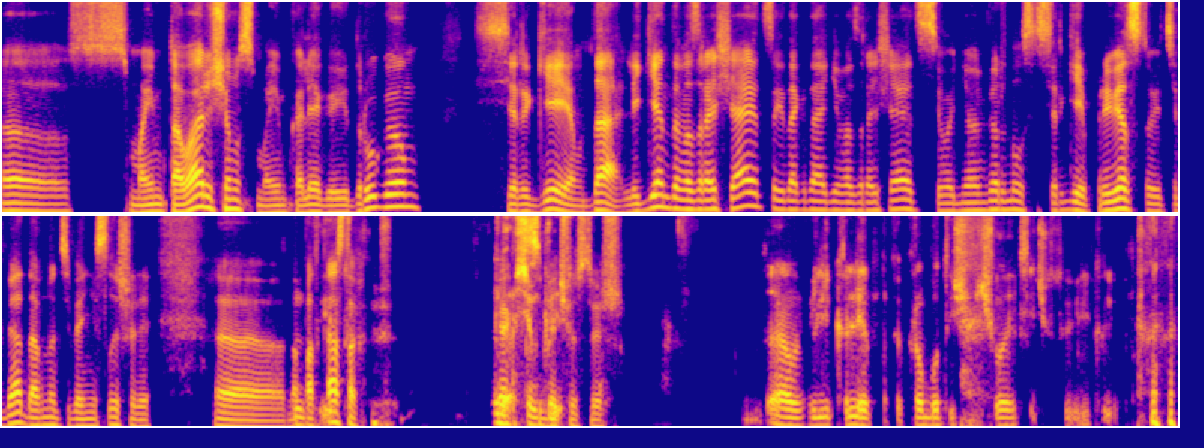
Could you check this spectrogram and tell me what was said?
э, с моим товарищем, с моим коллегой и другом Сергеем. Да, легенды возвращаются, иногда они возвращаются. Сегодня он вернулся. Сергей, приветствую тебя. Давно тебя не слышали э, на подкастах. Как да, себя привет. чувствуешь? Да, великолепно. Как работающий человек себя чувствую великолепно.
